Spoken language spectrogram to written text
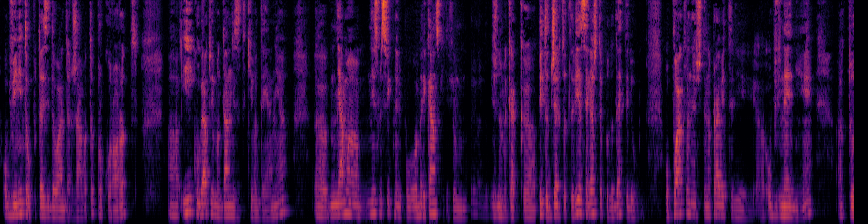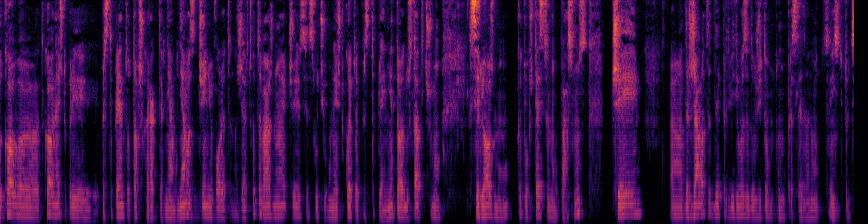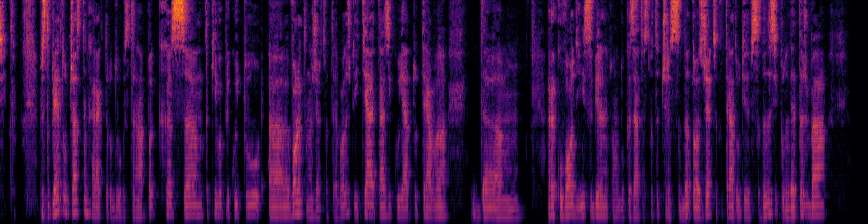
обвинител по тези дела е държавата, прокурорът а, и когато има данни за такива деяния, а, няма, ние сме свикнали по американските филми, например, да виждаме как а, питат жертвата, вие сега ще подадете ли оплакване, ще направите ли обвинение, а такова, такова нещо при престъплението от общ характер няма. Няма значение волята на жертвата. Важно е, че се е случило нещо, което е престъпление. То е достатъчно сериозно като обществена опасност, че а, държавата да е предвидила задължителното му преследване от институциите. Престъпленията от частен характер, от друга страна, пък са такива, при които а, волята на жертвата е водеща и тя е тази, която трябва да ръководи събирането на доказателствата чрез съда, т.е. жертвата трябва да отиде в съда, да си подаде тъжба,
